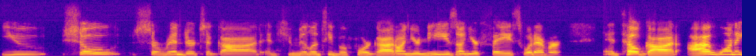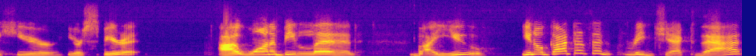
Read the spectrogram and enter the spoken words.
you show surrender to God and humility before God on your knees, on your face, whatever, and tell God, I want to hear your spirit. I want to be led by you. You know, God doesn't reject that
